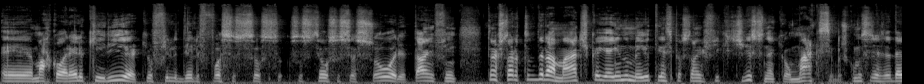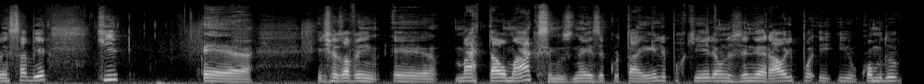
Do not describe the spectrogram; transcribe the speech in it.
é, Marco Aurélio queria que o filho dele fosse o seu, seu, sucessor e tal, enfim. Então a história é toda dramática, e aí no meio tem esse personagem fictício, né, que é o Maximus, como vocês já devem saber, que é, eles resolvem é, matar o Maximus, né, executar ele, porque ele é um general e, e, e o Cômodo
